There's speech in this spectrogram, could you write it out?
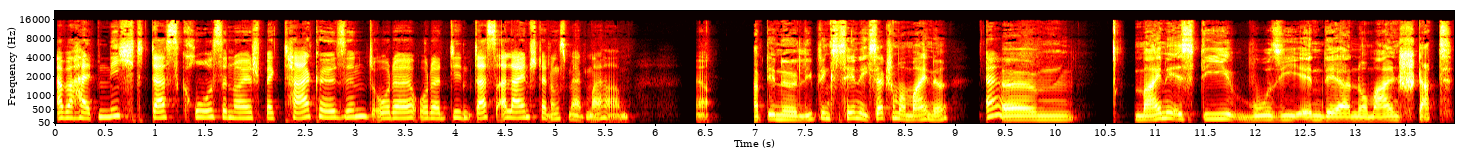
aber halt nicht das große neue Spektakel sind oder, oder die das Alleinstellungsmerkmal haben. Ja. Habt ihr eine Lieblingsszene? Ich sag schon mal meine. Ah. Ähm, meine ist die, wo sie in der normalen Stadt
